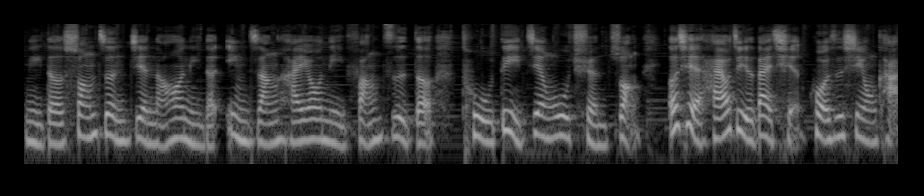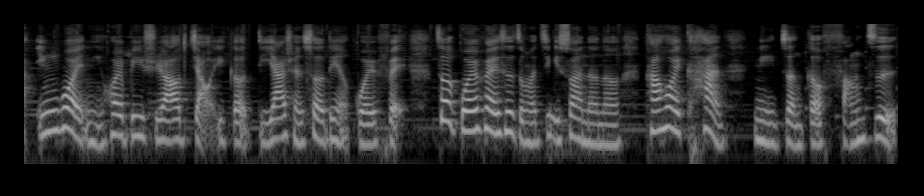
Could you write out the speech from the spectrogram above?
你的双证件，然后你的印章，还有你房子的土地建物权状，而且还要记得带钱或者是信用卡，因为你会必须要缴一个抵押权设定的规费。这个规费是怎么计算的呢？他会看你整个房子。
